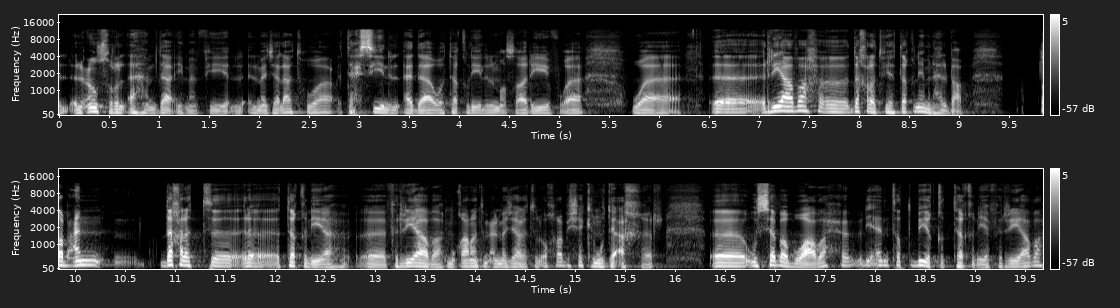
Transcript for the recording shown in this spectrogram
العنصر الأهم دائما في المجالات هو تحسين الأداء وتقليل المصاريف و والرياضه آه، دخلت فيها التقنية من هالباب. طبعا دخلت آه، التقنية آه، في الرياضة مقارنة مع المجالات الأخرى بشكل متأخر والسبب واضح لأن تطبيق التقنية في الرياضة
